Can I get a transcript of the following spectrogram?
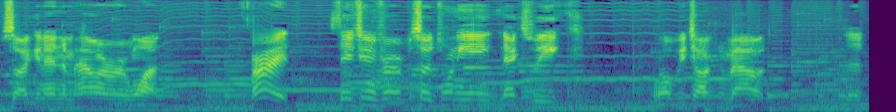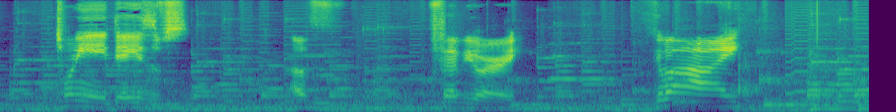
so I can end them however I want. All right, stay tuned for episode 28 next week, where I'll be talking about the 28 days of, of February. Goodbye.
